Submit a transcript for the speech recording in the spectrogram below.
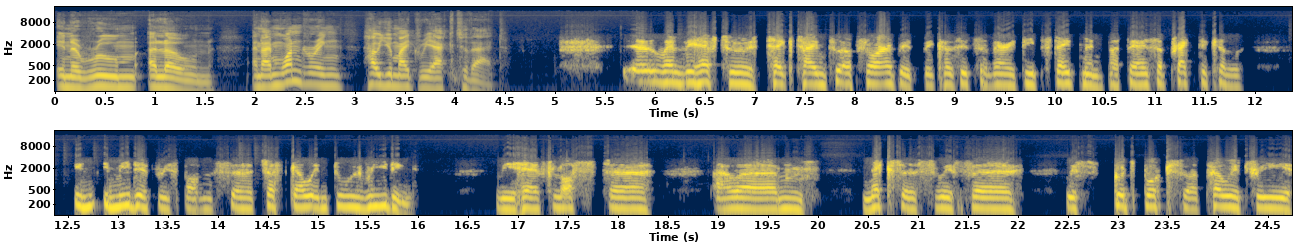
in a room alone. And I'm wondering how you might react to that. Uh, well, we have to take time to absorb it because it's a very deep statement, but there is a practical in immediate response, uh, just go and do reading. We have lost uh, our um, nexus with uh, with good books or poetry.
